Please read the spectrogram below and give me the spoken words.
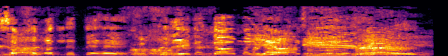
सब शपथ लेते हैं। बोलिए गंगा मैया की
